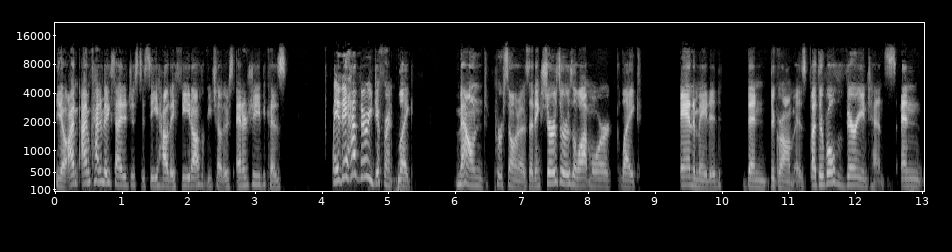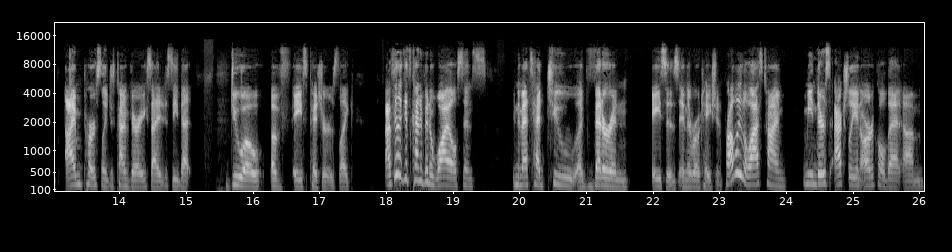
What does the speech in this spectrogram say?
you know, I'm I'm kind of excited just to see how they feed off of each other's energy because they they have very different like mound personas. I think Scherzer is a lot more like animated than Degrom is, but they're both very intense. And I'm personally just kind of very excited to see that duo of ace pitchers. Like, I feel like it's kind of been a while since the Mets had two like veteran aces in the rotation. Probably the last time. I mean, there's actually an article that um,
